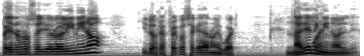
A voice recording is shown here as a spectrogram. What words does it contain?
Pedro Rosselló lo eliminó y los refrescos se quedaron igual. Nadie eliminó el,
